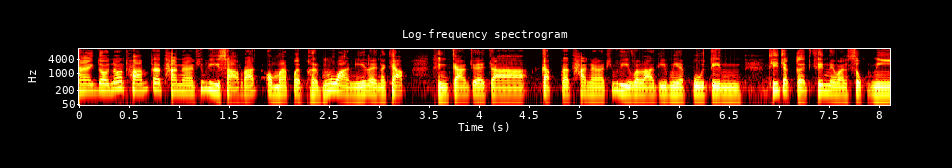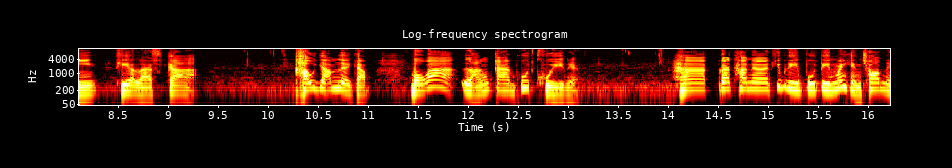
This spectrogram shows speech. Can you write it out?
นายโดนัลด์ทรัมป์ประธานาธิบดีสหรัฐออกมาเปิดเผยเมื่อวานนี้เลยนะครับ ถึงการเจรจากับประธานาธิบดีวลาดิเมียร์ปูตินที่จะเกิดขึ้นในวันศุกร์นี้ที่阿拉สกาเขาย้ำเลยครับ บอกว่าหลังการพูดคุยเนี่ยหากประธานาธิบดีปูตินไม่เห็นชอบใน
